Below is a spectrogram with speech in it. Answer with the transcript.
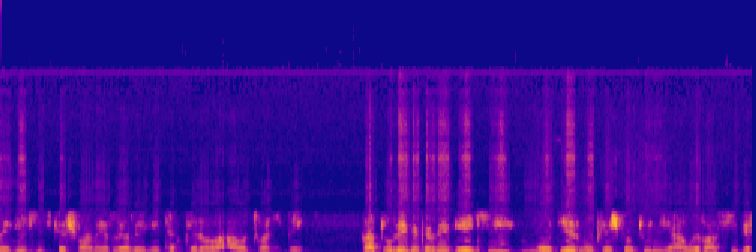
رێگەیەکی دیکەش وانەیە بڵێ رێگەی تەنکەرەوە ئاوە توانین بەین. هەر دوو رێگەکە رێگەیەکی مۆدێرن و پێشکەوتوو نییە، ئەوەی راستی بێ.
